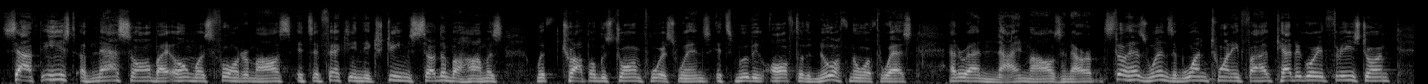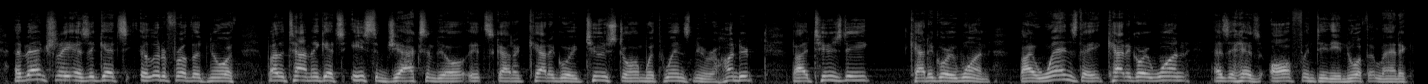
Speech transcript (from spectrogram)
southeast of Nassau by almost 400 miles. It's affecting the extreme southern Bahamas with tropical storm force winds. It's moving off to the north northwest at around 9 miles an hour. It still has winds of 125, category 3 storm. Eventually, as it gets a little further north, by the time it gets east of Jacksonville, it's got a category 2 storm with winds near 100. By Tuesday, Category 1. By Wednesday, Category 1 as it heads off into the North Atlantic.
